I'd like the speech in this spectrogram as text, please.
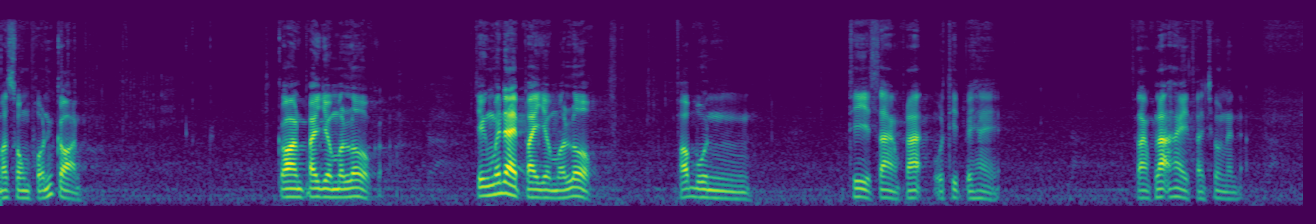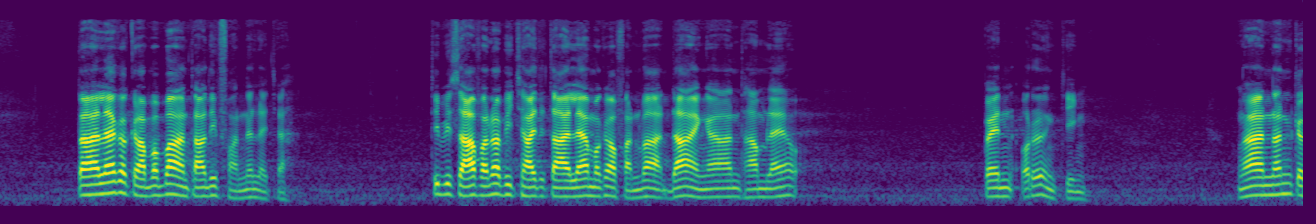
มาส่งผลก่อน ก่อนไปยมโลก จึงไม่ได้ไปยมโลก เพราะบุญที่สร้างพระอุทิศไปให้ สร้างพระให้ตอนช่วงนั้นตายแล้วก็กลับมาบ้านตามที่ฝันนั่นแหละจ้ะที่พี่สาวฝันว่าพี่ชายจะตายแล้วมาก็ฝันว่าได้งานทำแล้ว เป็นเรื่องจริง งานนั้นก็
